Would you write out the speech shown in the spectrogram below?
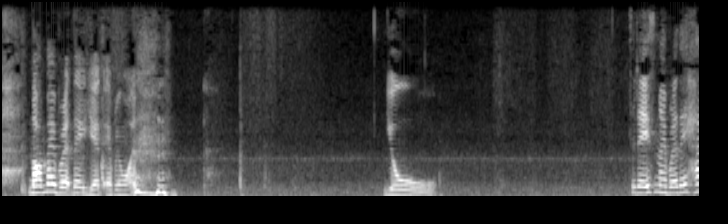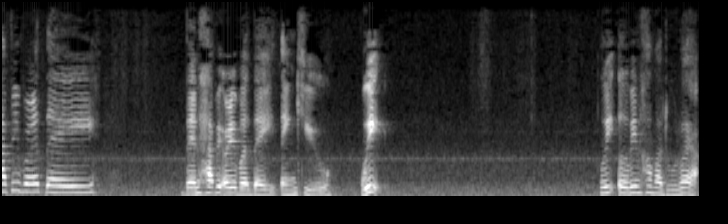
not my birthday yet everyone Yo Today is my birthday happy birthday then happy early birthday thank you วิเฮ้ยเออวินเข้ามาดูด้วยอ่ะ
